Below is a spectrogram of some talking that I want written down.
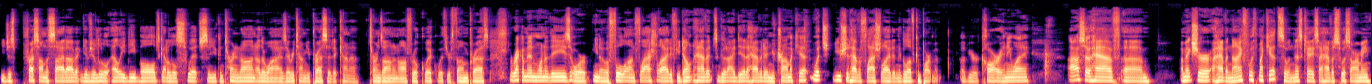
you just press on the side of it and gives you a little LED bulb. It's got a little switch so you can turn it on. Otherwise, every time you press it, it kind of turns on and off real quick with your thumb press. I recommend one of these or, you know, a full on flashlight. If you don't have it, it's a good idea to have it in your trauma kit, which you should have a flashlight in the glove compartment of your car anyway. I also have, um, I make sure I have a knife with my kit. So in this case, I have a Swiss Army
